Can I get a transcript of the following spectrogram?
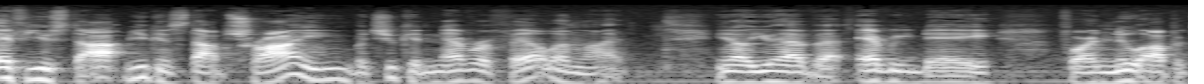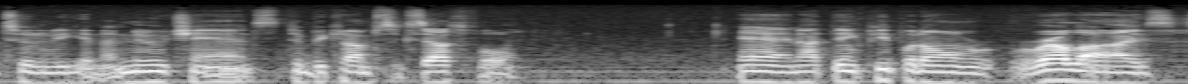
if you stop, you can stop trying, but you can never fail in life. You know, you have every day for a new opportunity and a new chance to become successful. And I think people don't realize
